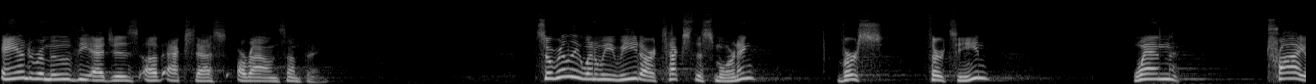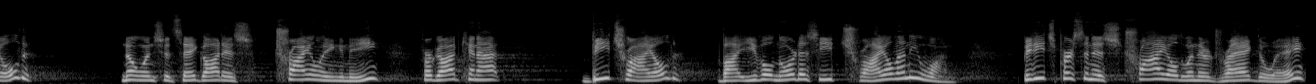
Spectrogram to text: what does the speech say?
and remove the edges of excess around something. So, really, when we read our text this morning, verse 13, when trialed, no one should say, God is trialing me, for God cannot be trialed by evil, nor does he trial anyone. But each person is trialed when they're dragged away.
